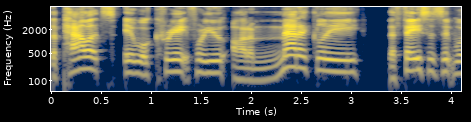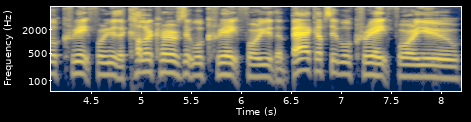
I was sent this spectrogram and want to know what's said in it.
the palettes, it will create for you automatically. The faces it will create for you, the color curves it will create for you, the backups it will create for you.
